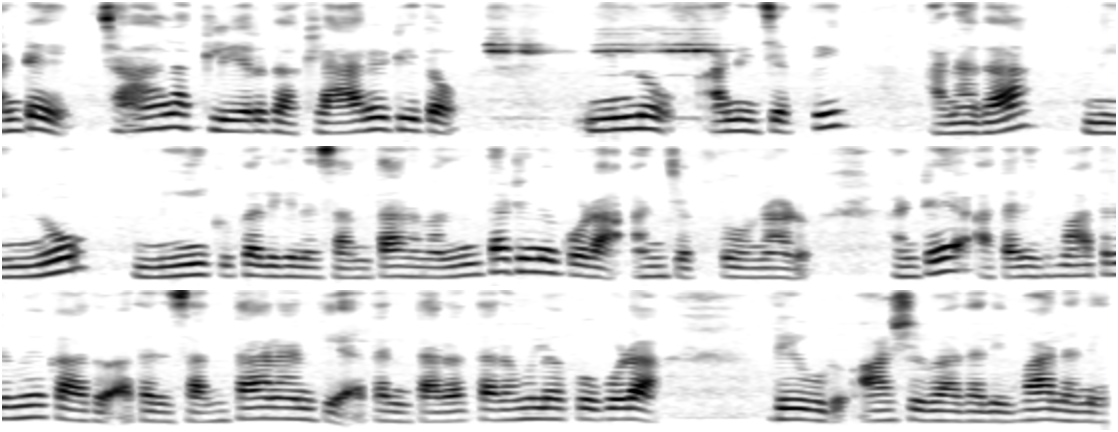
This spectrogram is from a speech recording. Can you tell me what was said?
అంటే చాలా క్లియర్గా క్లారిటీతో నిన్ను అని చెప్పి అనగా నిన్ను నీకు కలిగిన సంతానం అంతటిని కూడా అని చెప్తూ ఉన్నాడు. అంటే అతనికి మాత్రమే కాదు అతని సంతానానికి అతని తరతరములకు కూడా దేవుడు ఆశీర్వాదాలు ఇవ్వాలని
